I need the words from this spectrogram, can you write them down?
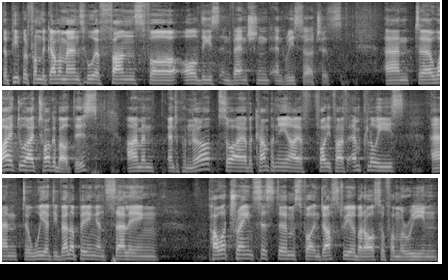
the people from the governments who have funds for all these inventions and researches. And uh, why do I talk about this? I'm an entrepreneur, so I have a company, I have 45 employees, and uh, we are developing and selling powertrain systems for industrial but also for marine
